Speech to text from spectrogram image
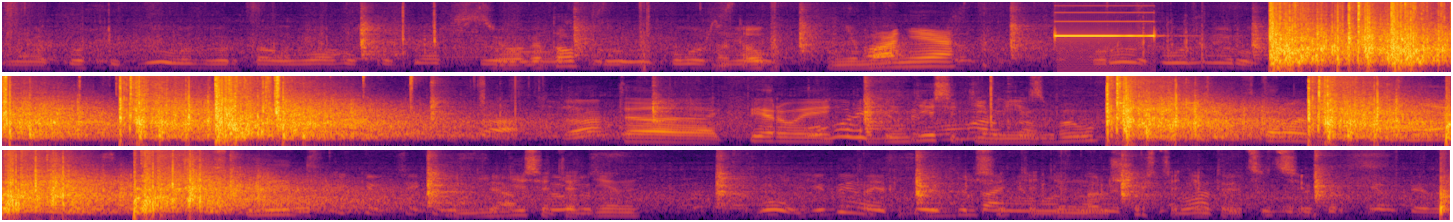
Просудило, звертав увагу про те, що Всього готов? положення готов. рук. Внимание. Положення рук. Так, первый 1-10 и мисс был. Второй. Сплит. 1-10-1. Ну, єдине з цих питань 1, можна 1.06, відпрацювати, 1.37. буде картинка,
